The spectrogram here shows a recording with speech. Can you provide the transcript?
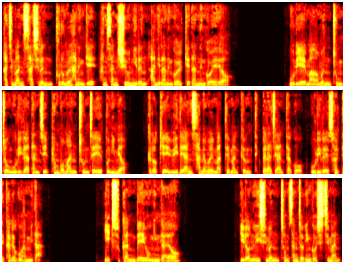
하지만 사실은 부름을 하는 게 항상 쉬운 일은 아니라는 걸 깨닫는 거예요. 우리의 마음은 종종 우리가 단지 평범한 존재일 뿐이며 그렇게 위대한 사명을 맡을 만큼 특별하지 않다고 우리를 설득하려고 합니다. 익숙한 내용인가요? 이런 의심은 정상적인 것이지만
